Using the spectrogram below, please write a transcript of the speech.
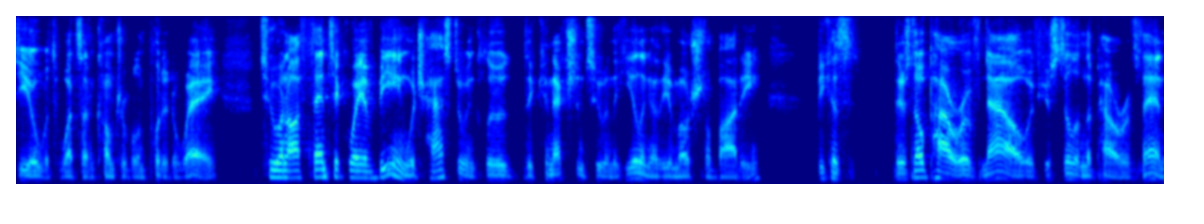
deal with what's uncomfortable and put it away, to an authentic way of being, which has to include the connection to and the healing of the emotional body, because there's no power of now if you're still in the power of then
